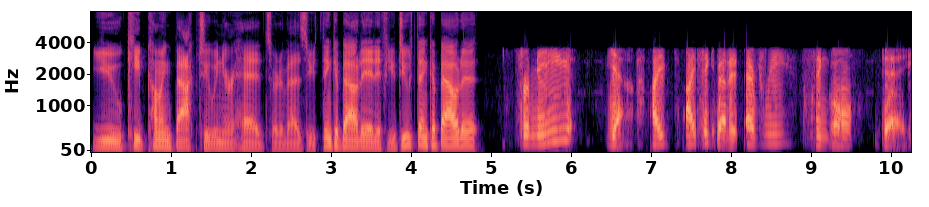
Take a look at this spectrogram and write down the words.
you keep coming back to in your head, sort of as you think about it, if you do think about it. For me, yeah, I I think about it every single day.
